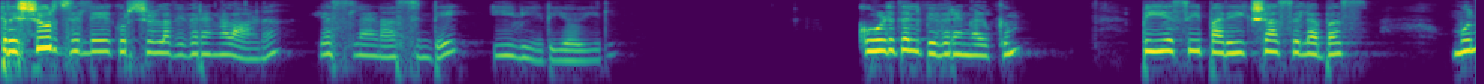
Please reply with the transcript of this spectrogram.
തൃശൂർ ജില്ലയെക്കുറിച്ചുള്ള വിവരങ്ങളാണ് എസ് ലേണേഴ്സിന്റെ ഈ വീഡിയോയിൽ. കൂടുതൽ വിവരങ്ങൾക്കും പി എസ് സി പരീക്ഷാ സിലബസ് മുൻ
